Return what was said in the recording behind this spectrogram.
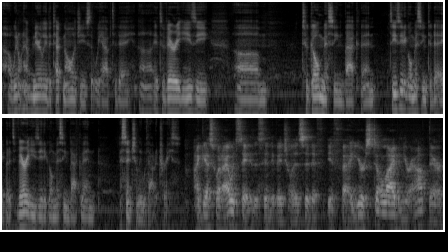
uh, we don't have nearly the technologies that we have today. Uh, it's very easy um, to go missing back then. It's easy to go missing today, but it's very easy to go missing back then, essentially without a trace I guess what I would say to this individual is that if, if uh, you're still alive and you're out there,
